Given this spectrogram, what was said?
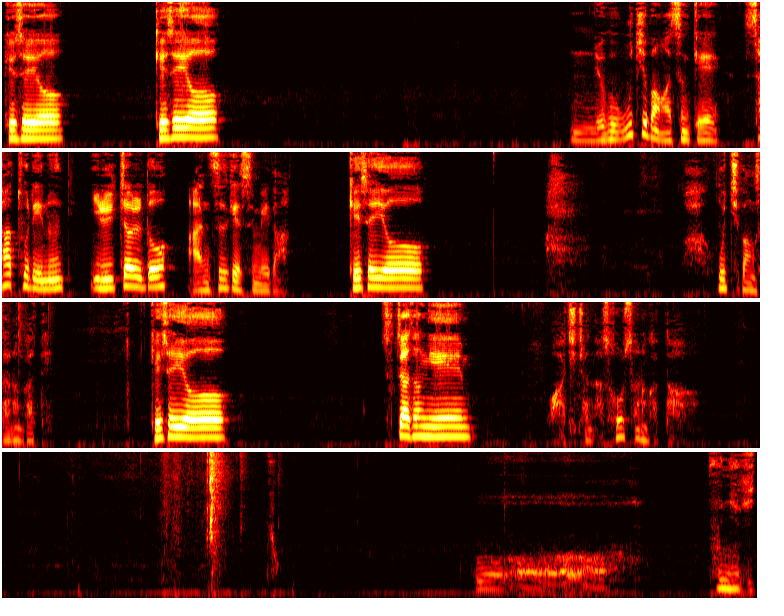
계세요? 계세요? 음, 여기 우지방 왔으니까 사투리는 일절도 안 쓰겠습니다. 계세요? 와, 우지방 사람 같아. 계세요? 숙자성님? 와, 진짜 나 서울 사람 같다. 오. 분위기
